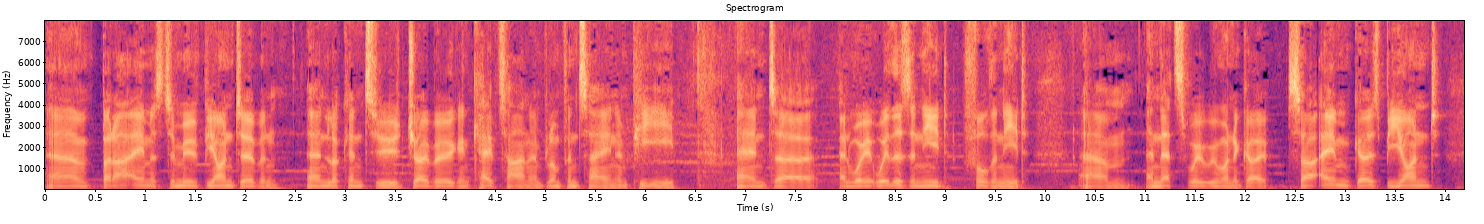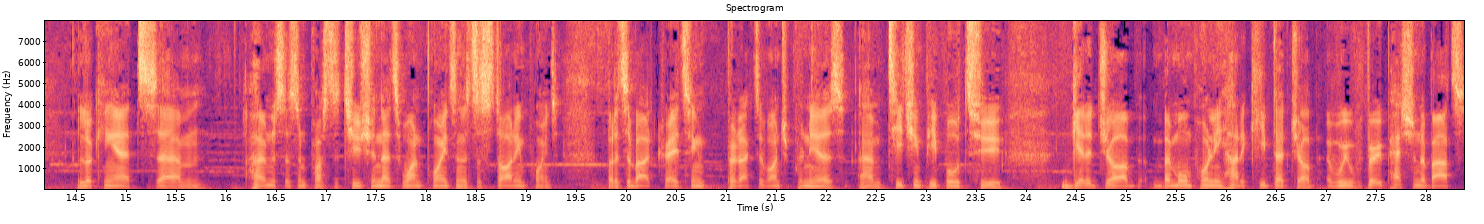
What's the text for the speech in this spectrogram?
Um, but our aim is to move beyond Durban and look into Joburg and Cape Town and Bloemfontein and PE, and uh, and where, where there's a need, fill the need um, and that's where we want to go. So our aim goes beyond looking at um, homelessness and prostitution. That's one point, and it's a starting point. But it's about creating productive entrepreneurs, um, teaching people to get a job, but more importantly, how to keep that job. We're very passionate about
